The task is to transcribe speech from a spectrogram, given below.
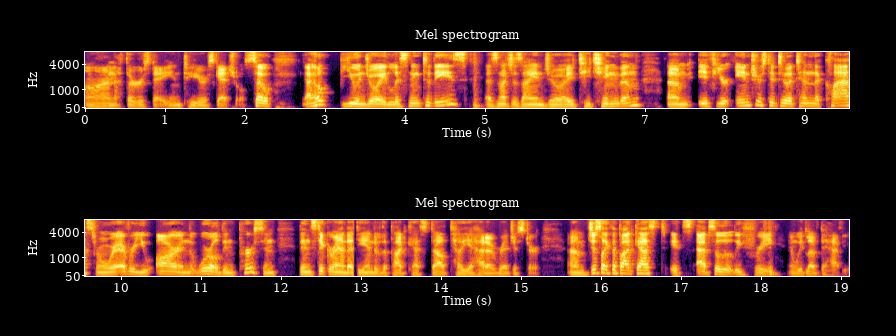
on a Thursday into your schedule. So I hope you enjoy listening to these as much as I enjoy teaching them. Um, if you're interested to attend the class from wherever you are in the world in person, then stick around at the end of the podcast. I'll tell you how to register. Um, just like the podcast, it's absolutely free, and we'd love to have you.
